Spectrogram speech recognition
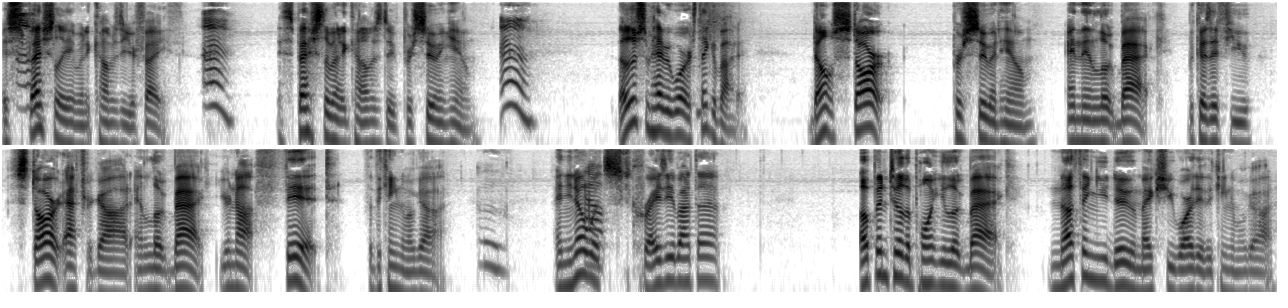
especially when it comes to your faith. Mm. especially when it comes to pursuing Him. Mm. Those are some heavy words. Think about it. Don't start pursuing Him and then look back. Because if you start after God and look back, you're not fit for the kingdom of God. Ooh. And you know what's crazy about that? Up until the point you look back, nothing you do makes you worthy of the kingdom of God.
